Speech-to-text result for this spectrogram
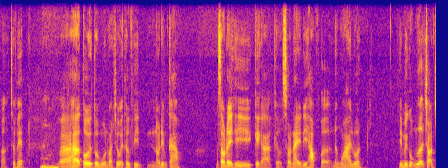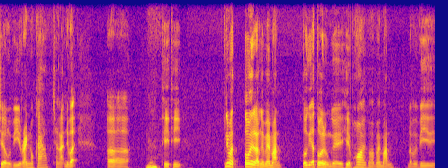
Đó, chấm hết. Ừ. và tôi tôi muốn vào trường ngoại thương vì nó điểm cao. Và sau đấy thì kể cả kiểu sau này đi học ở nước ngoài luôn thì mình cũng lựa chọn trường bởi vì rank nó cao chẳng hạn như vậy. Uh, ừ. thì thì nhưng mà tôi là người may mắn. Tôi nghĩ tôi là người hiếm hoi và may mắn là bởi vì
